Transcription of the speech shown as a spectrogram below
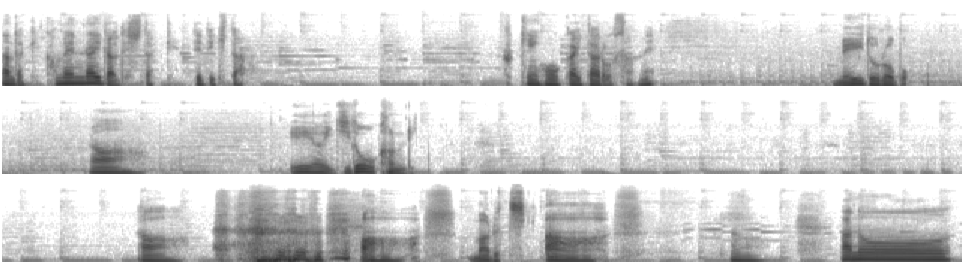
なんだっけ、仮面ライダーでしたっけ？出てきたの。腹筋崩壊太郎さんね。メイドロボ。あ AI 自動管理。あ、あ ああ、マルチ。ああ、うん。あのー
